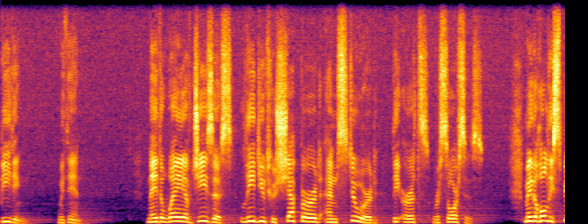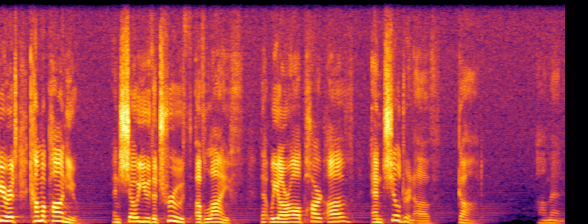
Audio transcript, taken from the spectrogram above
beating within. May the way of Jesus lead you to shepherd and steward the earth's resources. May the Holy Spirit come upon you and show you the truth of life that we are all part of and children of God. Amen.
